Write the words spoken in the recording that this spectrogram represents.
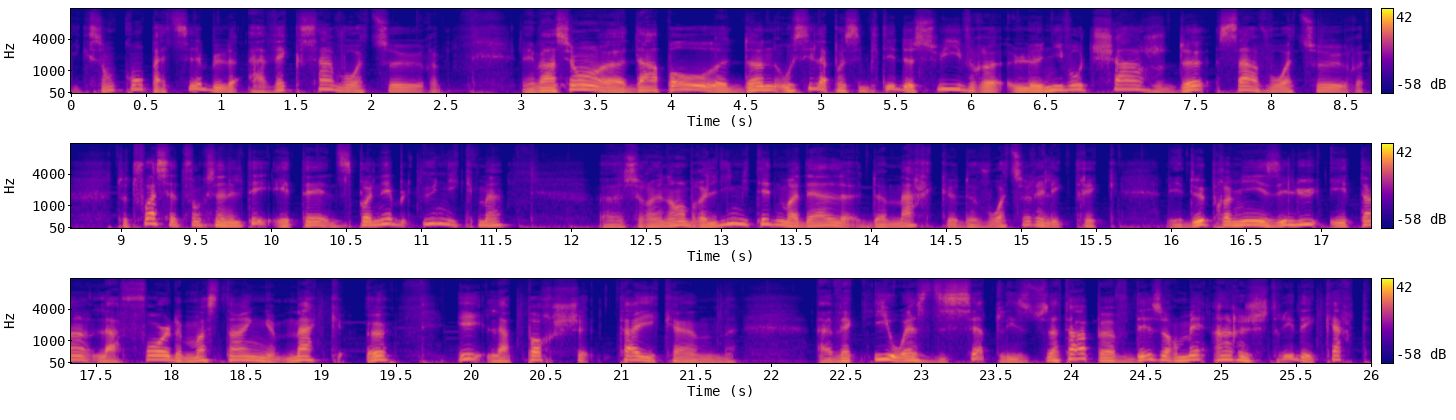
et qui sont compatibles avec sa voiture. L'invention euh, d'Apple donne aussi la possibilité de suivre le niveau de charge de sa voiture. Toutefois, cette fonctionnalité était disponible uniquement euh, sur un nombre limité de modèles de marques de voitures électriques. Les deux premiers élus étant la Ford Mustang Mach-E et la Porsche Taycan. Avec iOS 17, les utilisateurs peuvent désormais enregistrer des cartes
